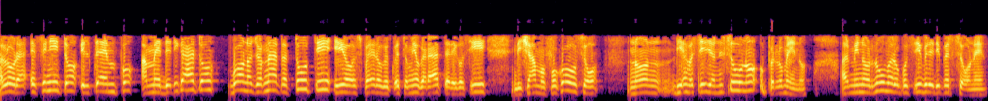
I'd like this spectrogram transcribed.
Allora è finito il tempo a me dedicato, buona giornata a tutti, io spero che questo mio carattere così diciamo focoso non dia fastidio a nessuno o perlomeno al minor numero possibile di persone.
